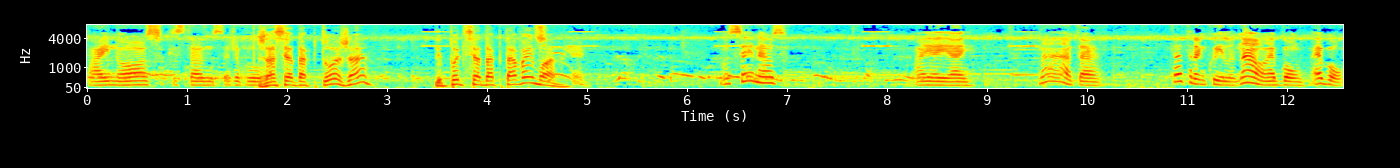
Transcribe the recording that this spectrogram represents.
Pai nosso que está no seja bom. Já se adaptou já? Depois de se adaptar, vai embora. Não sei, Nelson. Ai, ai, ai. Ah, tá. Tá tranquila. Não, é bom, é bom.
